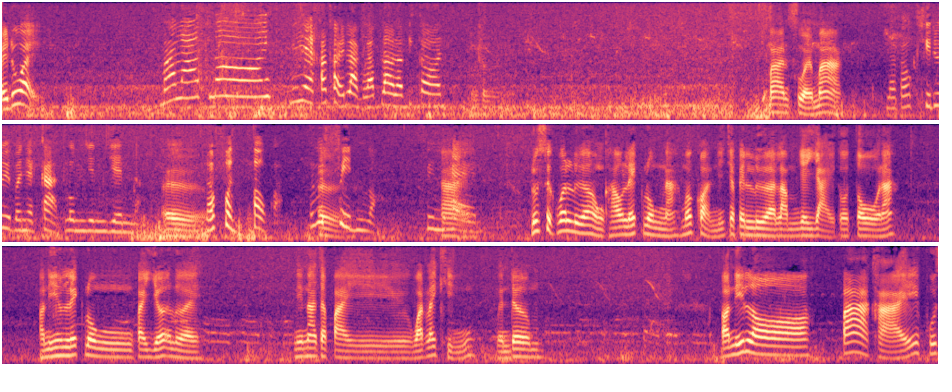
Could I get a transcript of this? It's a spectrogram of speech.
ไปด้วย มารับหน่อยนี่ไงเขาถอยหลังรับเราแล้วพี่กรณ์บ้านสวยมาก แล้วก็คิดดูบรรยากาศลมเย็นๆอะเออ แล้วฝนตกอะแล้วมันเออฟินว่ะฟินใช่แทนรู้สึกว่าเรือของเขาเล็กลงนะ เมื่อก่อนนี้จะเป็นเรือลำใหญ่ๆโตๆนะตอนนี้เล็กลงไปเยอะเลย นี่น่าจะไปวัดไร่ขิงเหมือนเดิม ตอนนี้รอป้าขายพุท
